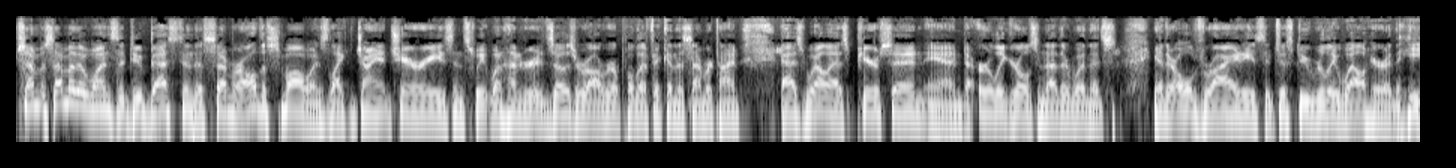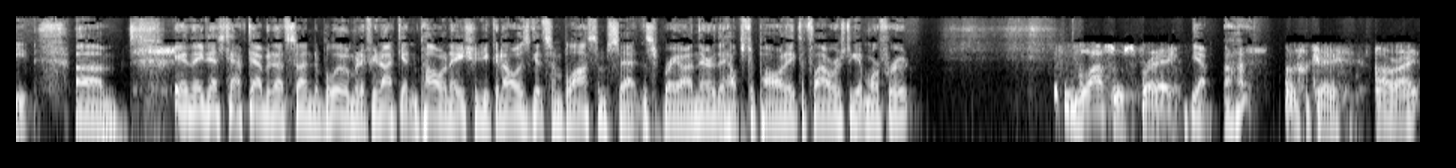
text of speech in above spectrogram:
Some some of the ones that do best in the summer, all the small ones like giant cherries and sweet 100s, those are all real prolific in the summertime, as well as Pearson and Early Girls, another one that's you know they're old varieties that just do really well here in the heat. Um, and they just have to have enough sun to bloom. And if you're not getting pollination, you can always get some blossom set and spray on there that helps to pollinate the flowers to get more fruit. Blossom spray. Yep. Uh huh. Okay. All right.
